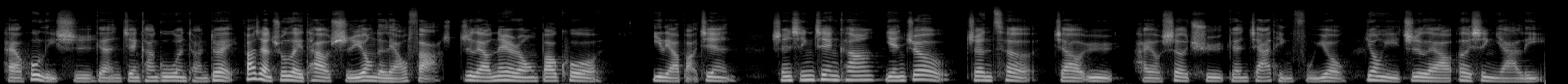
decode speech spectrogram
还有护理师跟健康顾问团队，发展出了一套实用的疗法。治疗内容包括医疗保健。身心健康研究、政策、教育，还有社区跟家庭服用，用以治疗恶性压力。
